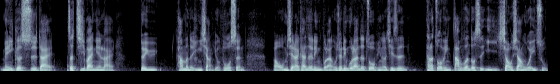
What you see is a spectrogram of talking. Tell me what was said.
每一个世代这几百年来对于他们的影响有多深啊？我们先来看这个林布兰，我觉得林布兰的作品呢，其实他的作品大部分都是以肖像为主，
